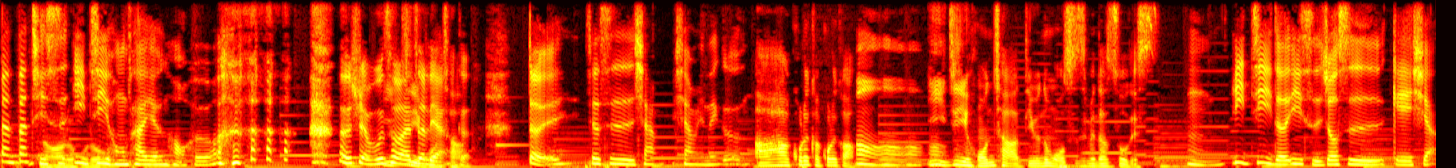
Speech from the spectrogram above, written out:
但但其实なるほど艺伎红茶也很好喝，我选不出来这两个。对，就是下下面那个，ああ、これか、これか。哦哦哦，イージー本茶っていうのもおすすめだそうです。嗯，艺伎的意思就是は芸者？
